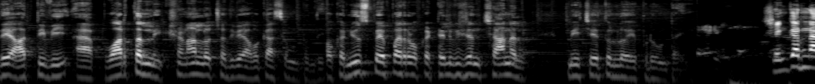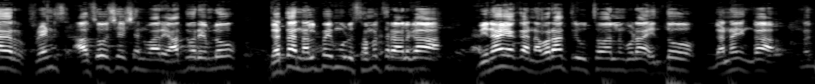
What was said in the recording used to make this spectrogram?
అదే RTV app వార్తల్ని క్షణాల్లో చదివే అవకాశం ఉంటుంది. ఒక న్యూస్ పేపర్ ఒక టెలివిజన్ ఛానల్ మీ చేతుల్లో ఎప్పుడు ఉంటాయి. శంకర్ నగర్ ఫ్రెండ్స్ అసోసియేషన్ వారి ఆధ్వర్యంలో గత నలభై మూడు సంవత్సరాలుగా వినాయక నవరాత్రి ఉత్సవాలను కూడా ఎంతో ఘనంగా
